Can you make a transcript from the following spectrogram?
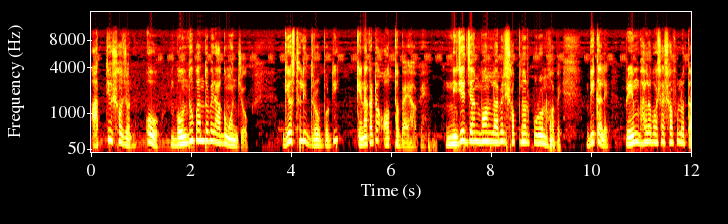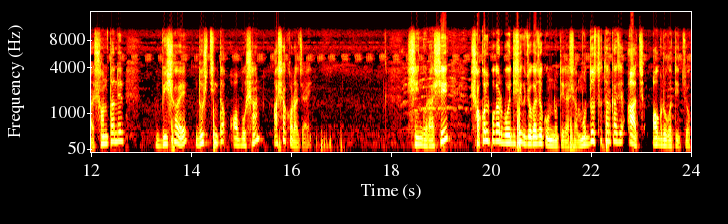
আত্মীয় স্বজন ও বন্ধু বান্ধবের আগমন যোগ। গৃহস্থলীর দ্রব্যটি কেনাকাটা অর্থ ব্যয় হবে। নিজের যানবাহন লাভের স্বপ্নর পূরণ হবে। বিকালে প্রেম, ভালোবাসা, সফলতা সন্তানের বিষয়ে দুশ্চিন্তা অবসান আশা করা যায়। সিংহ রাশি, সকল প্রকার বৈদেশিক যোগাযোগ উন্নতির আশা। মধ্যস্থতার কাজে আজ অগ্রগতির যোগ।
